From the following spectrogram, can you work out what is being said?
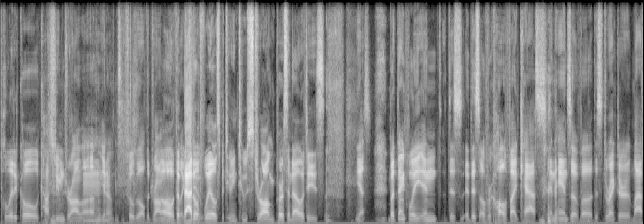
political costume drama, you know, filled with all the drama. oh of, the like, battle two- of wills between two strong personalities Yes, but thankfully, in this this overqualified cast in the hands of uh, this director Lap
